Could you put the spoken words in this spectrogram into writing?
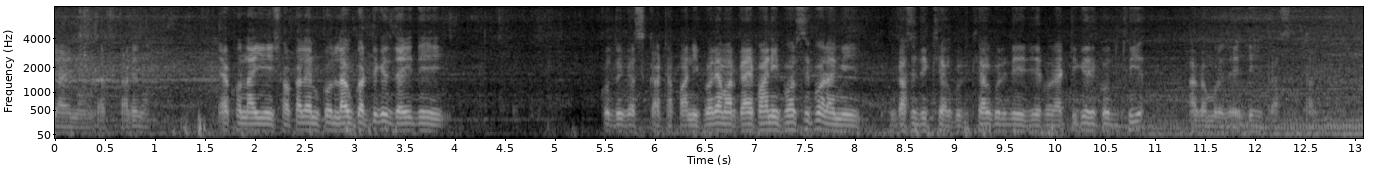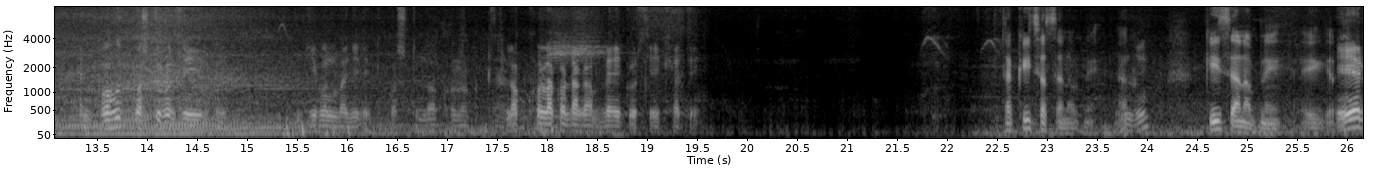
যায় না গাছ কাটে না। এখন আই এই সকালে আমি লাউ কাটতে গেছে, যাই দেখি কদু গাছ কাটা পানি পরে। আমার গায়ে পানি পড়ছে পর আমি গাছের দিকে খেয়াল করি। খেয়াল করে দিই যে এরপর একটি করে কদু থুয়ে আগা মরে যাই দেখি গাছ কাটা বহুত কষ্ট করছি এই জীবন বাজির একটু কষ্ট লক্ষ লক্ষ লক্ষ লক্ষ টাকা ব্যয় করছে এই খেতে তা কি চাচ্ছেন আপনি। কি চান আপনি এই এর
